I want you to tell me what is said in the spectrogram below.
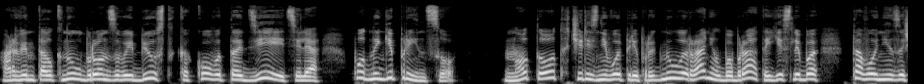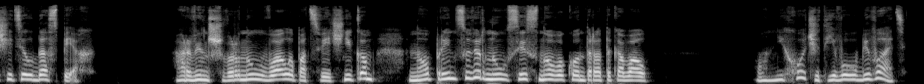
Арвин толкнул бронзовый бюст какого-то деятеля под ноги принцу, но тот через него перепрыгнул и ранил бы брата, если бы того не защитил доспех. Арвин швырнул вала подсвечником, но принц увернулся и снова контратаковал. Он не хочет его убивать,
